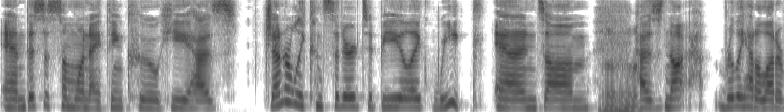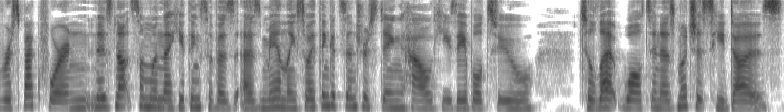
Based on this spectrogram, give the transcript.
And this is someone I think who he has generally considered to be like weak and um, Uh-huh. has not really had a lot of respect for and is not someone that he thinks of as as manly. So I think it's interesting how he's able to to let Walt in as much as he does,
